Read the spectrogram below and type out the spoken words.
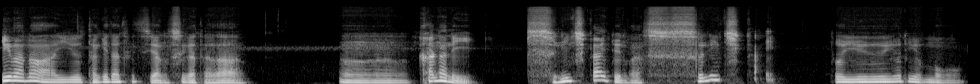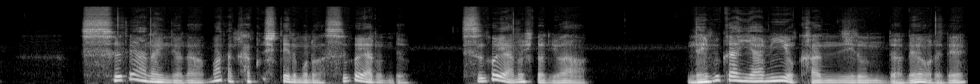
今のああいう武田鉄矢の姿が、うん、かなり素に近いというのかな、素に近いというよりも、素ではないんだよな。まだ隠しているものがすごいあるんだよ。すごいあの人には、根深い闇を感じるんだよね、俺ね。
